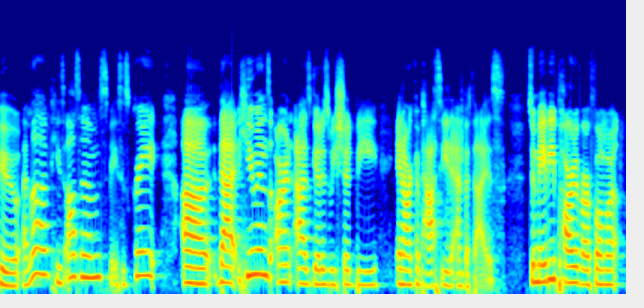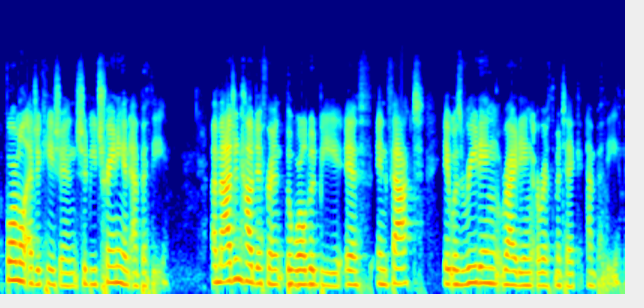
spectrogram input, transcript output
who I love, he's awesome, space is great, uh, that humans aren't as good as we should be in our capacity to empathize. So maybe part of our formal, formal education should be training in empathy. Imagine how different the world would be if, in fact, it was reading, writing, arithmetic, empathy.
